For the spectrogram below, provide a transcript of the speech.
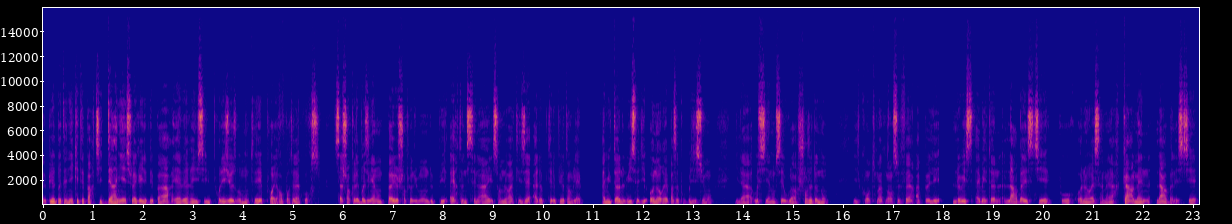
Le pilote britannique était parti dernier sur la grille de départ et avait réussi une prodigieuse remontée pour aller remporter la course. Sachant que les Brésiliens n'ont pas eu le champion du monde depuis Ayrton Senna, il semblerait qu'ils aient adopté le pilote anglais. Hamilton, lui, se dit honoré par cette proposition. Il a aussi annoncé vouloir changer de nom. Il compte maintenant se faire appeler Lewis Hamilton Larbalestier pour honorer sa mère Carmen Larbalestier.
